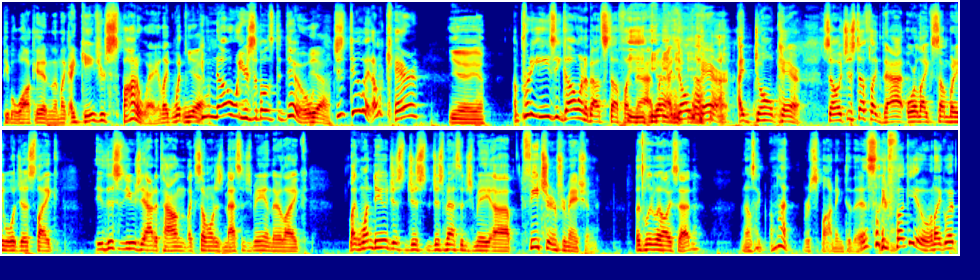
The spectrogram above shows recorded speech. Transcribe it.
people walk in, and I'm like, I gave your spot away. Like, what? Yeah. You know what you're supposed to do. Yeah. Just do it. I don't care. yeah, yeah. I'm pretty easy going about stuff like that. Like, I don't care. I don't care. So it's just stuff like that, or like somebody will just like, this is usually out of town. Like someone will just message me and they're like, like one dude just just just messaged me uh, feature information. That's literally all he said, and I was like, I'm not responding to this. Like fuck you. Like what?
